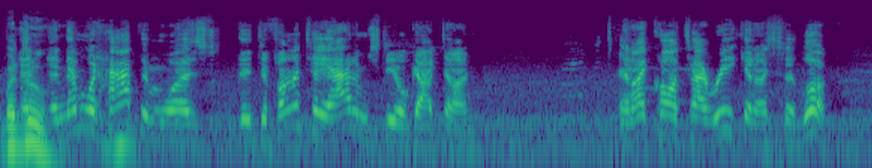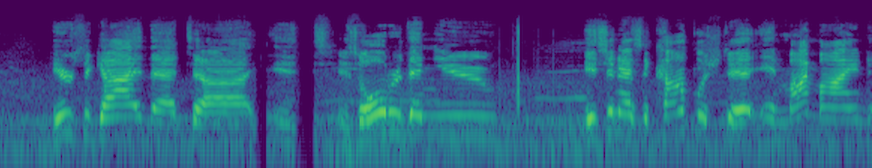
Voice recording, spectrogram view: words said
but Drew. and, then what happened was the Davante Adams deal got done, and I called Tyreek and I said, "Look, here's a guy that uh, is is older than you, isn't as accomplished in my mind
